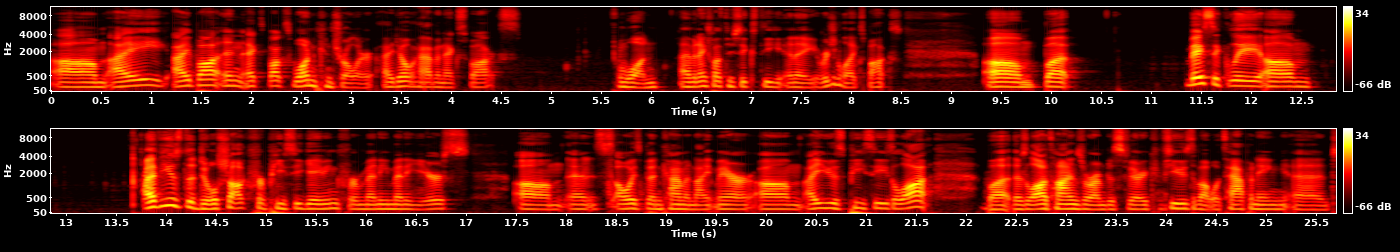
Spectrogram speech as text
Um, I I bought an Xbox One controller. I don't have an Xbox One. I have an Xbox 360 and a original Xbox. Um, but basically, um, I've used the DualShock for PC gaming for many, many years. Um, and it's always been kind of a nightmare. Um, I use PCs a lot, but there's a lot of times where I'm just very confused about what's happening, and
